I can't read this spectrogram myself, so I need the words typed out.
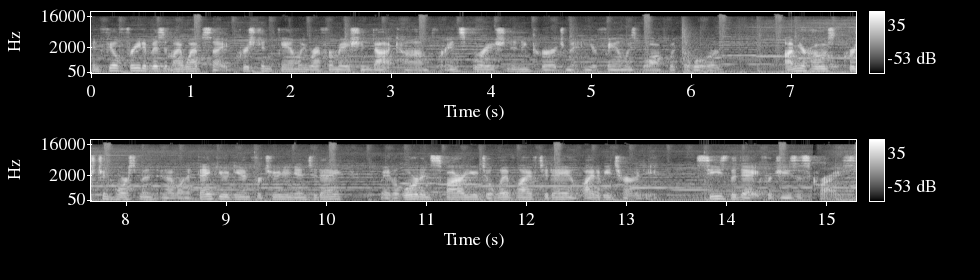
and feel free to visit my website, ChristianFamilyReformation.com, for inspiration and encouragement in your family's walk with the Lord. I'm your host, Christian Horstmann, and I want to thank you again for tuning in today. May the Lord inspire you to live life today in light of eternity. Seize the day for Jesus Christ.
